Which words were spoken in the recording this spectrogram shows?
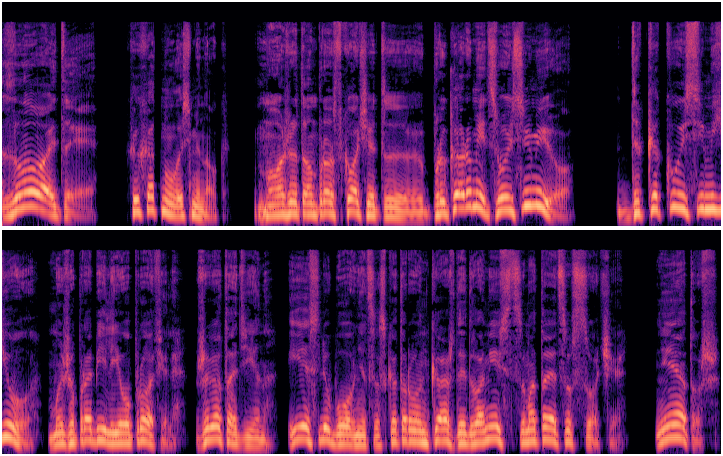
злой ты!» — хохотнул осьминог. «Может, он просто хочет э, прокормить свою семью?» «Да какую семью? Мы же пробили его профиль. Живет один. есть любовница, с которой он каждые два месяца мотается в Сочи. Нет уж,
